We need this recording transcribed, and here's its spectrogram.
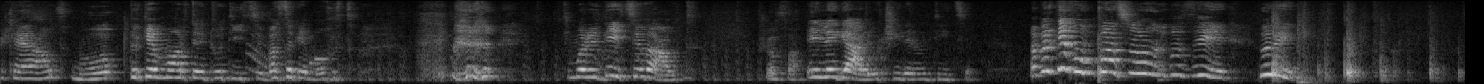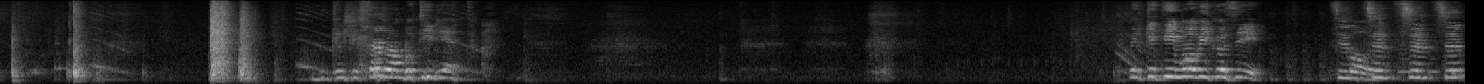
Perché è out? Boh. Perché è morto il tuo tizio, basta che è morto. Se muore il tizio, out. Ce l'ho fatta. È illegale uccidere un tizio. Ma perché fa un passo così? Così. Che c'è stata una bottiglietta. Perché ti muovi così? Z, Oh. z, z, z.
